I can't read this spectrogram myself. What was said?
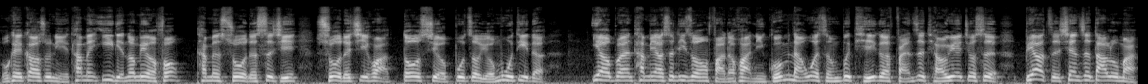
我可以告诉你，他们一点都没有疯，他们所有的事情、所有的计划都是有步骤、有目的的。要不然他们要是立这种法的话，你国民党为什么不提一个反制条约？就是不要只限制大陆嘛。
